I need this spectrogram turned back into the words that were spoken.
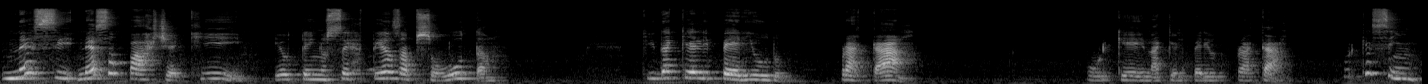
Nesse, nessa parte aqui, eu tenho certeza absoluta que daquele período para cá, porque naquele período para cá, porque sim,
